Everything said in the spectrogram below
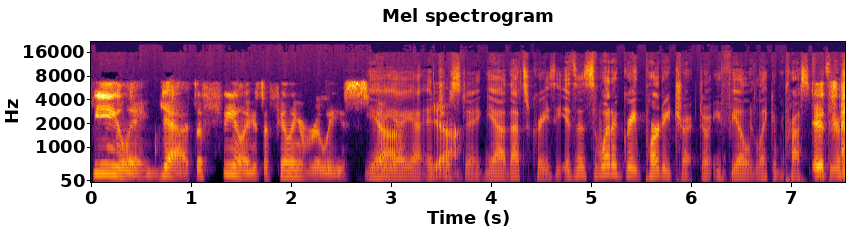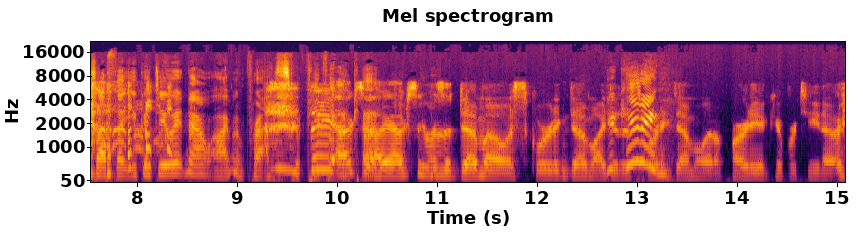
feeling. Yeah, it's a feeling. It's a feeling of release. yeah, yeah, yeah. Interesting. Yeah. that's crazy. It's, it's what a great party trick. Don't you feel like impressed with It's- yourself that you could do it now? I'm impressed. They actually. I actually was a demo, a squirting demo. I You're did a squirting demo at a party in Cupertino.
